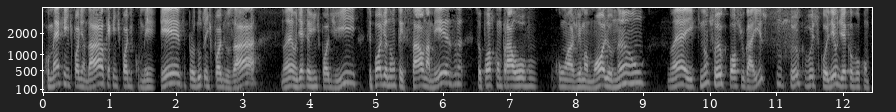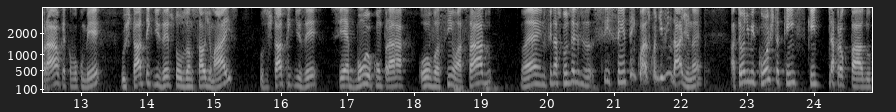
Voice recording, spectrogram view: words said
como é que a gente pode andar, o que, é que a gente pode comer, que produto a gente pode usar, não é? onde é que a gente pode ir, se pode ou não ter sal na mesa, se eu posso comprar ovo com a gema mole ou não, não é? E que não sou eu que posso julgar isso, não sou eu que vou escolher onde é que eu vou comprar, o que é que eu vou comer. O Estado tem que dizer se estou usando sal demais, o Estado tem que dizer se é bom eu comprar ovo assim ou assado, é? E no fim das contas, eles se sentem quase com a divindade, né? Até onde me consta, quem está preocupado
